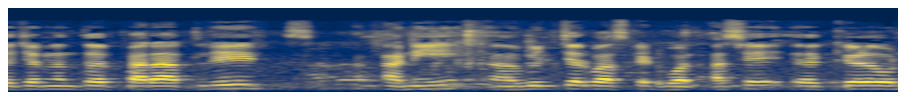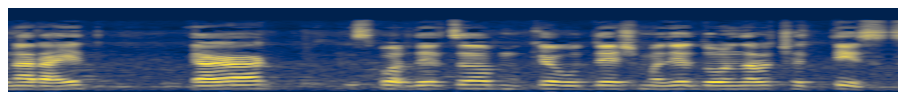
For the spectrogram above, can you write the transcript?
त्याच्यानंतर पॅरा ॲथलीट्स आणि व्हीलचेअर बास्केटबॉल असे खेळ होणार आहेत. या स्पर्धेचं मुख्य उद्देश म्हणजे दोन हजार छत्तीस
